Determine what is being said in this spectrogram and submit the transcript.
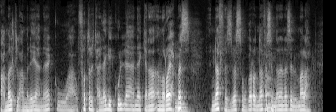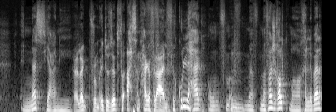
وعملت العملية هناك وفترة علاجي كلها هناك. أنا أنا رايح بس نفس بس مجرد نفس آه. إن أنا نازل الملعب. الناس يعني علاج from A to Z في أحسن حاجة في العالم. في كل حاجة. ما فيهاش غلط. ما خلي بالك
